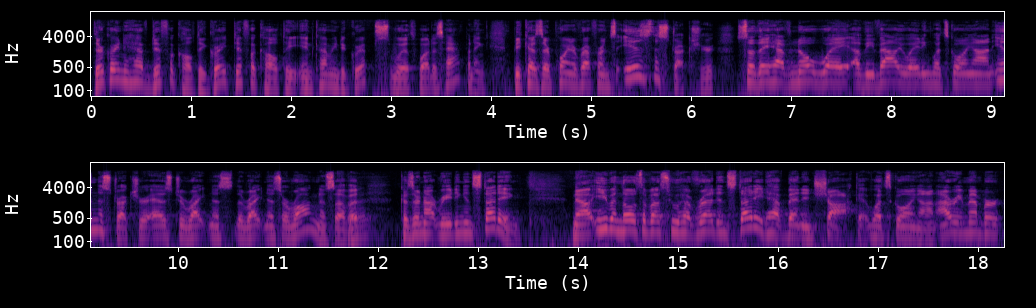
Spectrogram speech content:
they're going to have difficulty, great difficulty, in coming to grips with what is happening because their point of reference is the structure, so they have no way of evaluating what's going on in the structure as to rightness, the rightness or wrongness of it because they're not reading and studying. Now, even those of us who have read and studied have been in shock at what's going on. I remember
